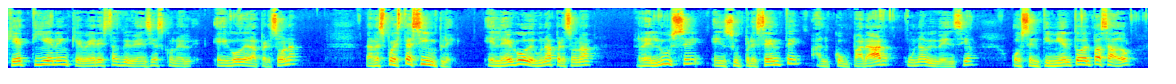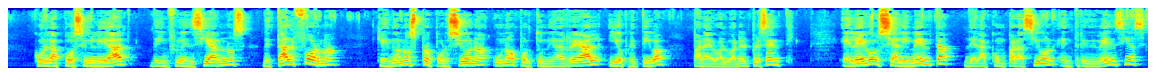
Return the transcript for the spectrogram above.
qué tienen que ver estas vivencias con el ego de la persona. La respuesta es simple. El ego de una persona reluce en su presente al comparar una vivencia o sentimiento del pasado con la posibilidad de influenciarnos de tal forma que no nos proporciona una oportunidad real y objetiva para evaluar el presente. El ego se alimenta de la comparación entre vivencias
